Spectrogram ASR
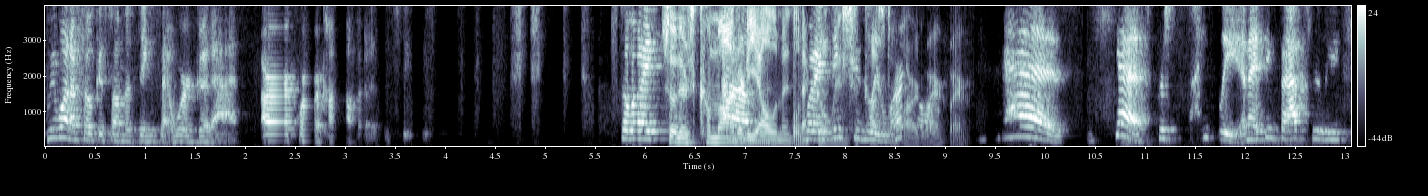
we want to focus on the things that we're good at our core competencies. So what I so there's commodity um, elements that what go I think into she's custom really hardware. Yes, yes, precisely, and I think that's really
